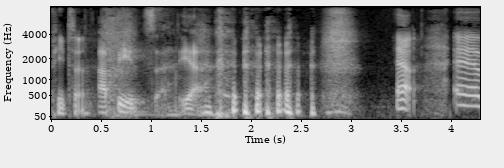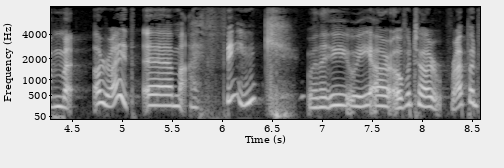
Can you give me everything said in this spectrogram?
Pizza. a pizza yeah Yeah. Um, all right. Um, I think we we are over to our rapid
